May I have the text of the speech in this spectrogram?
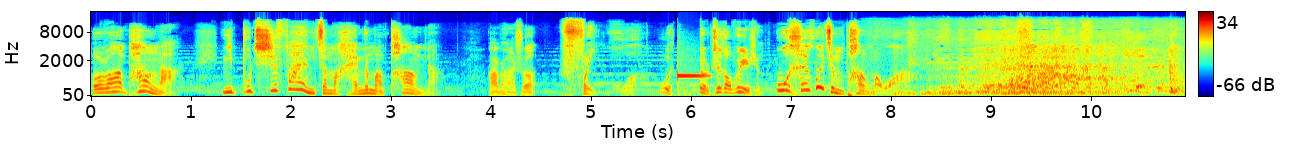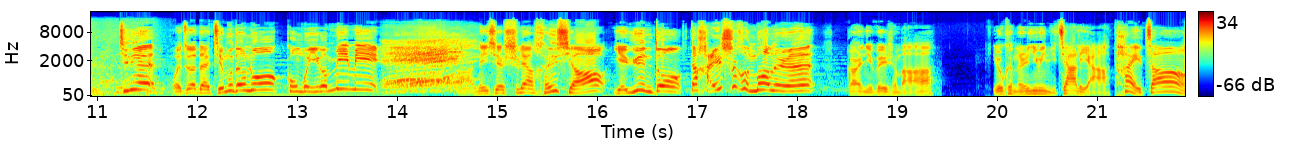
我说王小胖啊。你不吃饭怎么还那么胖呢？二胖说：“废话，我要知道为什么，我还会这么胖吗？我。今天我就要在节目当中公布一个秘密啊！那些食量很小也运动但还是很胖的人，告诉你为什么啊？有可能是因为你家里啊太脏。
